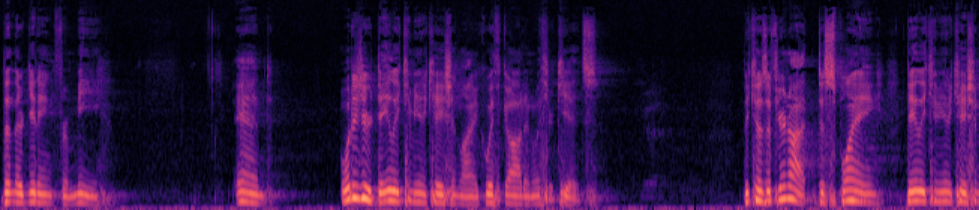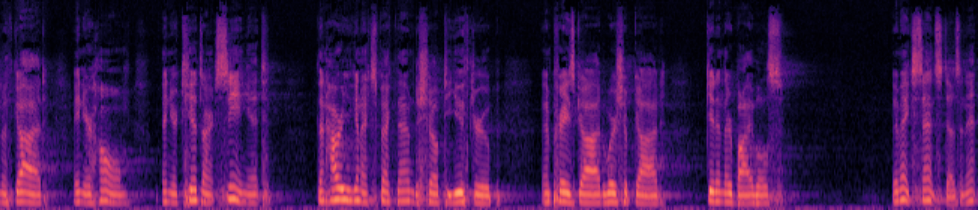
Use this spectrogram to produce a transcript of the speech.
than they're getting from me. And what is your daily communication like with God and with your kids? Because if you're not displaying daily communication with God in your home and your kids aren't seeing it, then how are you going to expect them to show up to youth group and praise God, worship God, get in their Bibles? It makes sense, doesn't it?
